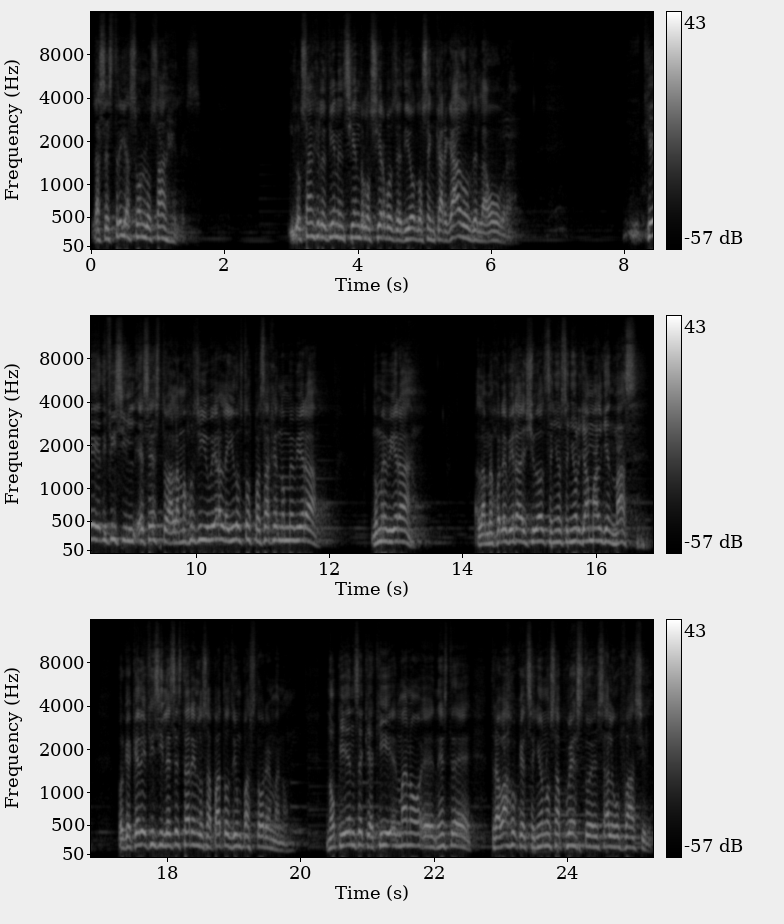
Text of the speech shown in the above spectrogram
Las estrellas son los ángeles. Y los ángeles vienen siendo los siervos de Dios, los encargados de la obra. Qué difícil es esto. A lo mejor si yo hubiera leído estos pasajes no me hubiera, no me hubiera, a lo mejor le hubiera dicho al Señor, Señor, llama a alguien más. Porque qué difícil es estar en los zapatos de un pastor, hermano. No piense que aquí, hermano, en este trabajo que el Señor nos ha puesto es algo fácil.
